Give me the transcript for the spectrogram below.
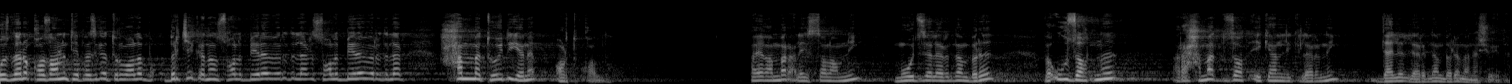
o'zlari qozonni tepasiga turib olib bir chekkadan solib beraverdilar solib beraverdilar. Hamma to'ydi yana ortib qoldi. Payg'ambar alayhissalomning mo'jizalaridan biri va u zotni rahmat zot ekanliklarining dalillaridan biri mana shu edi.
